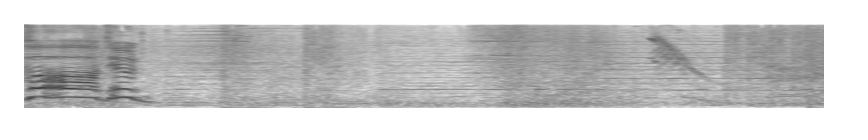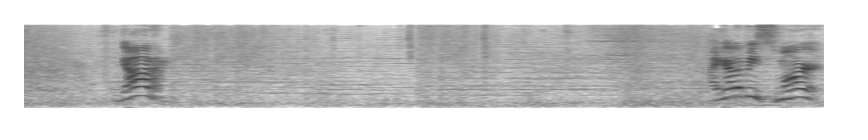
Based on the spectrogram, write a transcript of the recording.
Oh, dude. Got him! I gotta be smart.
